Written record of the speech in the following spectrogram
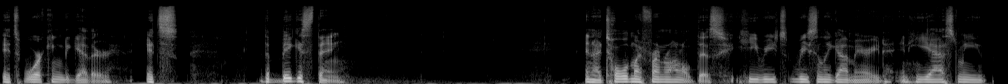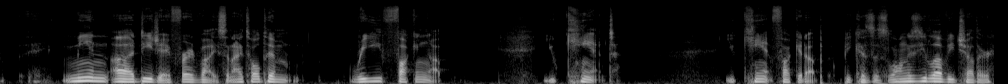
it's working together. It's the biggest thing and I told my friend Ronald this. He re- recently got married, and he asked me, me and uh, DJ for advice, and I told him, re fucking up. You can't. You can't fuck it up because as long as you love each other,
